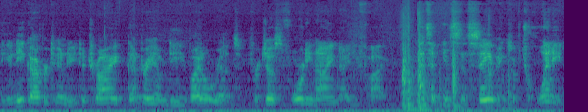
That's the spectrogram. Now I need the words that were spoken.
a unique opportunity to try Gundry MD Vital Reds for just $49.95. That's an instant savings of $20.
